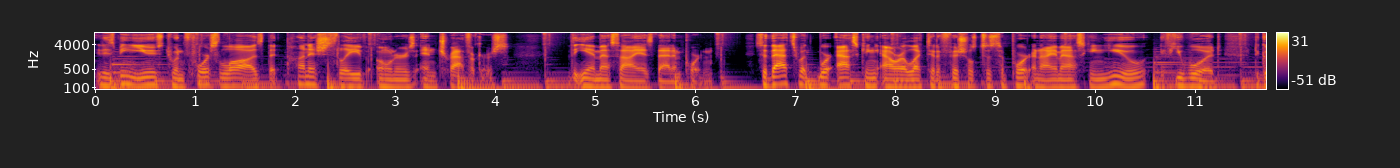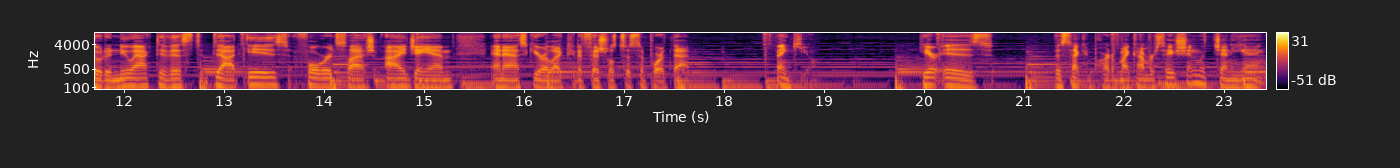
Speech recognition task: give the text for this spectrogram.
it is being used to enforce laws that punish slave owners and traffickers. The EMSI is that important. So that's what we're asking our elected officials to support. And I am asking you, if you would, to go to newactivist.is forward slash IJM and ask your elected officials to support that. Thank you. Here is the second part of my conversation with Jenny Yang.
